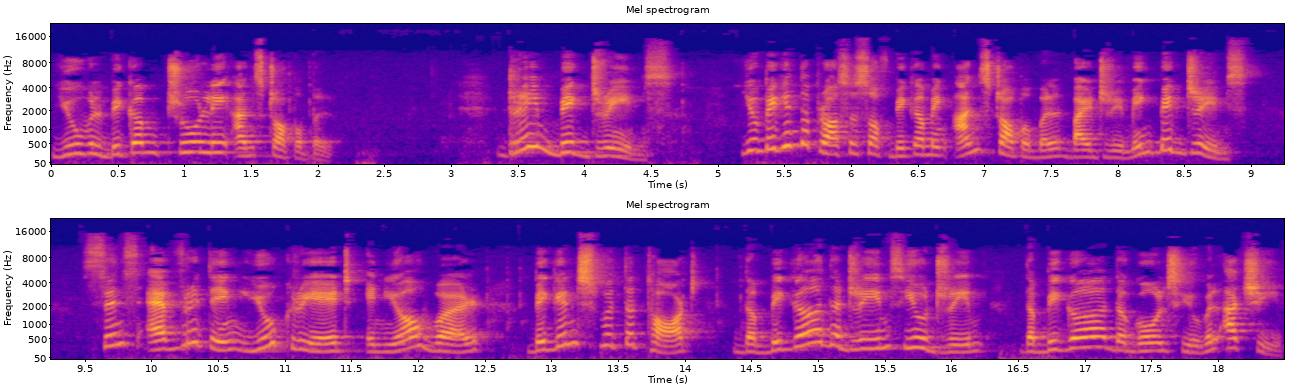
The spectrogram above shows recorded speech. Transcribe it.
You will become truly unstoppable. Dream big dreams. You begin the process of becoming unstoppable by dreaming big dreams. Since everything you create in your world begins with the thought, the bigger the dreams you dream, the bigger the goals you will achieve.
